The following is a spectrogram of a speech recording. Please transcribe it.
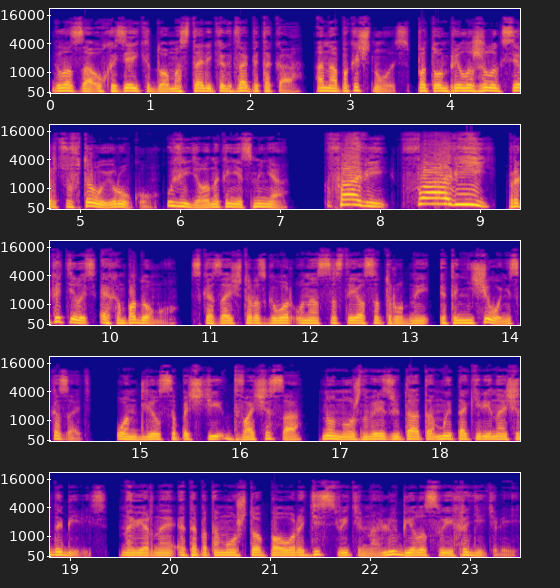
Глаза у хозяйки дома стали как два пятака. Она покачнулась, потом приложила к сердцу вторую руку. Увидела, наконец, меня. «Фавий! Фавий!» прокатилось эхом по дому. Сказать, что разговор у нас состоялся трудный, это ничего не сказать. Он длился почти два часа, но нужного результата мы так или иначе добились. Наверное, это потому, что Паора действительно любила своих родителей,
